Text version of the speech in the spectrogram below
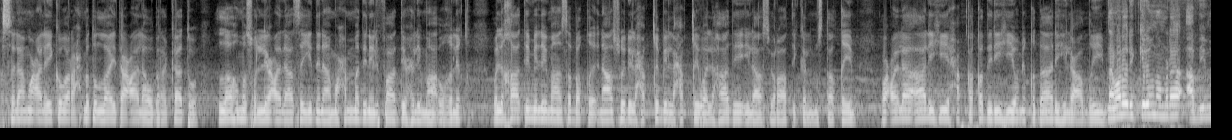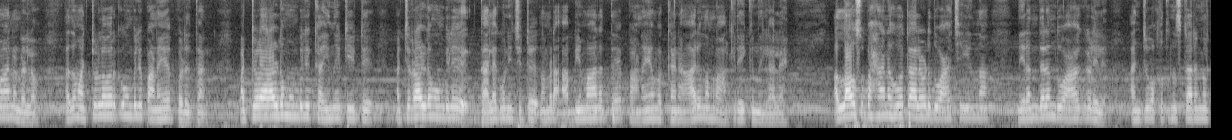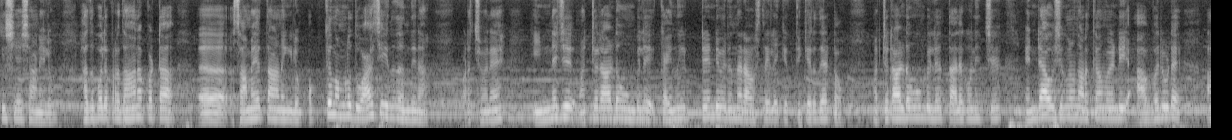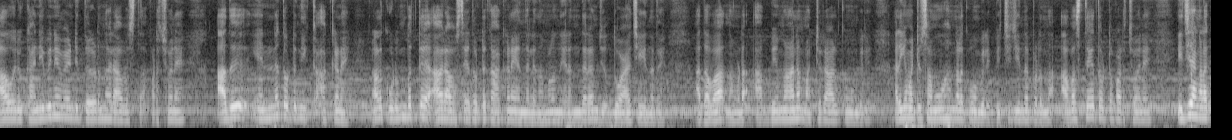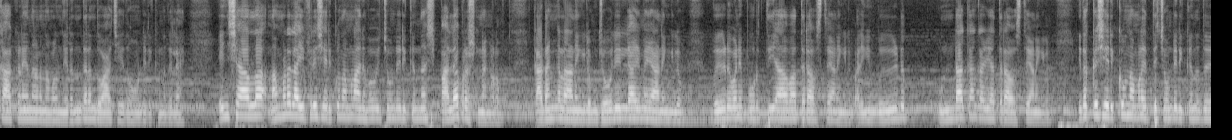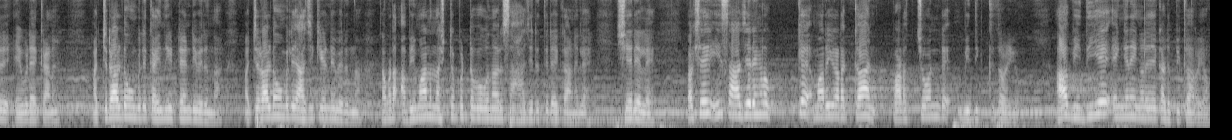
അസ്സാം വലൈക്കും വറഹമത്തല്ലാഹി തആല വാത്തു അള്ളാഹുമ സല്ലി അലാ സയ്യിദിന മുഹമ്മദിൻ അൽ ഫാത്തിഹ ലിമാ ഉഗ്ലിഖ് വൽ ഖാതിമി ലിമാ സബഖ് നാസുരിൽ ഹഖ് ബിൽ ഹഖ് വൽ ഹാദി ഇലാ സിറാത്തിക്കൽ മുസ്തഖീം വഅല ആലിഹി ഹഖ ഖദ്രിഹി വമിഖ്ദാരിഹി അൽ നമ്മൾ ഒരിക്കലും നമ്മുടെ അഭിമാനം ഉണ്ടല്ലോ അത് മറ്റുള്ളവർക്ക് മുമ്പിൽ പണയപ്പെടുത്താൻ മറ്റൊരാളുടെ മുമ്പിൽ കൈനീട്ടിയിട്ട് മറ്റൊരാളുടെ മുമ്പിൽ തല കുനിച്ചിട്ട് നമ്മുടെ അഭിമാനത്തെ പണയം വെക്കാൻ ആരും നമ്മൾ ആഗ്രഹിക്കുന്നില്ല അല്ലേ? അള്ളാഹു സുബഹാനഹുവത്താലോട് ദ്വാ ചെയ്യുന്ന നിരന്തരം ദ്വാകളിൽ അഞ്ചു വക്കത്ത് നിസ്കാരങ്ങൾക്ക് ശേഷമാണെങ്കിലും അതുപോലെ പ്രധാനപ്പെട്ട സമയത്താണെങ്കിലും ഒക്കെ നമ്മൾ ദ്വാ ചെയ്യുന്നത് എന്തിനാ? പടച്ചോനെ ഇന്നജ് മറ്റൊരാളുടെ മുമ്പിൽ കൈനീട്ടേണ്ടി വരുന്ന ഒരവസ്ഥയിലേക്ക് എത്തിക്കരുത് കേട്ടോ മറ്റൊരാളുടെ മുമ്പിൽ തലകുനിച്ച് എന്റെ ആവശ്യങ്ങൾ നടക്കാൻ വേണ്ടി അവരുടെ ആ ഒരു കനിവിന് വേണ്ടി തേടുന്ന ഒരവസ്ഥ. പടച്ചോനെ അത് എന്നെ തൊട്ട് നീ കാക്കണേ. ഞങ്ങളുടെ കുടുംബത്തെ ആ ഒരു അവസ്ഥയെ തൊട്ട് കാക്കണേ എന്നല്ലേ നമ്മൾ നിരന്തരം ദ്വാ ചെയ്യുന്നത്. അഥവാ നമ്മുടെ അഭിമാനം മറ്റൊരാൾക്ക് മുമ്പിൽ അല്ലെങ്കിൽ മറ്റു സമൂഹങ്ങൾക്ക് മുമ്പിൽ പിച്ച് ചീന്തപ്പെടുന്ന അവസ്ഥയെ തൊട്ട് പഠിച്ചവനെ ഇജി ഞങ്ങളെ കാക്കണേ എന്നാണ് നമ്മൾ നിരന്തരം ദ്വാ ചെയ്തുകൊണ്ടിരിക്കുന്നത് അല്ലേ? ഇൻഷാല്ല നമ്മുടെ ലൈഫിൽ ശരിക്കും നമ്മൾ അനുഭവിച്ചുകൊണ്ടിരിക്കുന്ന പല പ്രശ്നങ്ങളും കടങ്ങളാണെങ്കിലും ജോലിയില്ലായ്മയാണെങ്കിലും വീട് പണി പൂർത്തിയാവാത്തൊരവസ്ഥയാണെങ്കിലും അല്ലെങ്കിൽ വീട് ഉണ്ടാക്കാൻ കഴിയാത്തൊരവസ്ഥയാണെങ്കിലും ഇതൊക്കെ ശരിക്കും നമ്മൾ എത്തിച്ചുകൊണ്ടിരിക്കുന്നത് എവിടേക്കാണ്? മറ്റൊരാളുടെ മുമ്പിൽ കൈനീട്ടേണ്ടി വരുന്ന മറ്റൊരാളുടെ മുമ്പിൽ യാചിക്കേണ്ടി വരുന്ന നമ്മുടെ അഭിമാനം നഷ്ടപ്പെട്ടു പോകുന്ന ഒരു സാഹചര്യത്തിലേക്കാണ് അല്ലേ? ശരിയല്ലേ? പക്ഷേ ഈ സാഹചര്യങ്ങളൊക്കെ മറികടക്കാൻ പടച്ചോന്റെ വിധിക്ക് കഴിയും. ആ വിധിയെ എങ്ങനെ നിങ്ങളിലേക്ക് അടുപ്പിക്കാറിയോ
